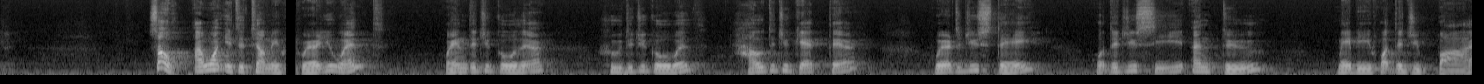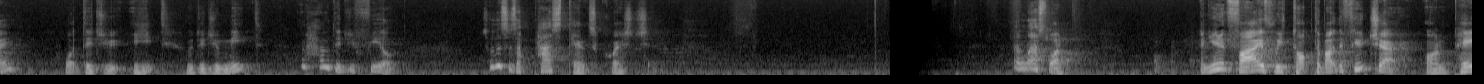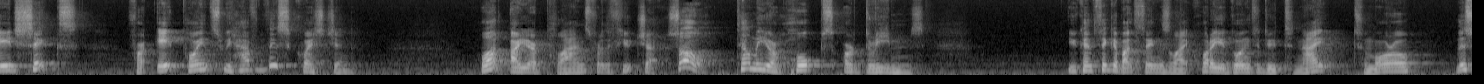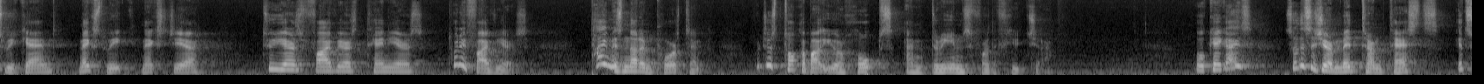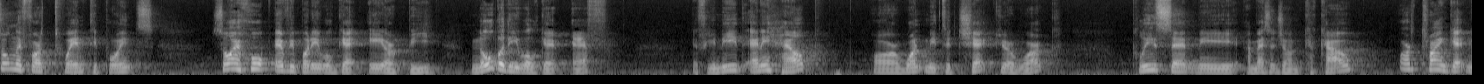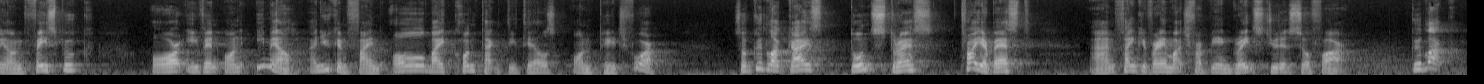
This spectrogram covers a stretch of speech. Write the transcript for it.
So I want you to tell me where you went, when did you go there, who did you go with, how did you get there, where did you stay, what did you see and do, maybe what did you buy, what did you eat, who did you meet, and how did you feel. So this is a past tense question. And last one. In Unit 5, we talked about the future. On page 6, for 8 points, we have this question. What are your plans for the future? So, tell me your hopes or dreams. You can think about things like what are you going to do tonight, tomorrow, this weekend, next week, next year, two years, five years, 10 years, 25 years. Time is not important, but just talk about your hopes and dreams for the future. Okay, guys, so this is your midterm tests. It's only for 20 points, so I hope everybody will get A or B. Nobody will get F. If you need any help or want me to check your work, please send me a message on Kakao or try and get me on Facebook or even on email. And you can find all my contact details on page four. So good luck, guys. Don't stress. Try your best. And thank you very much for being great students so far. Good luck.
